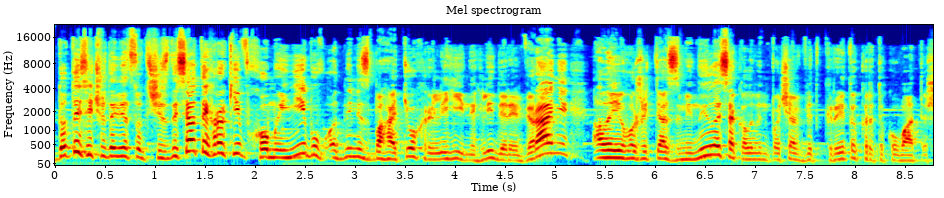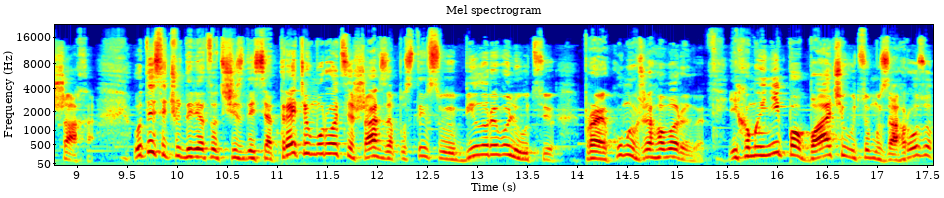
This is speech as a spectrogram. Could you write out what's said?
До 1960-х років Хомейні був одним із багатьох релігійних лідерів в Ірані, але його життя змінилося, коли він почав відкрито критикувати шаха. У 1963 році шах запустив свою білу революцію, про яку ми вже говорили. І Хомейні побачив у цьому загрозу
